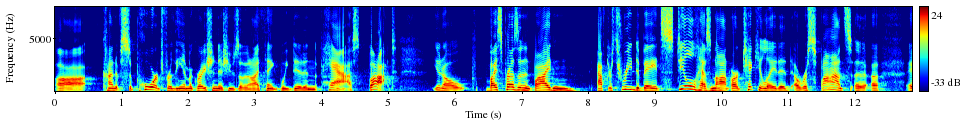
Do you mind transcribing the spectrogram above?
uh, kind of support for the immigration issues than I think we did in the past. But, you know, Vice President Biden, after three debates, still has not articulated a response, a, a,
